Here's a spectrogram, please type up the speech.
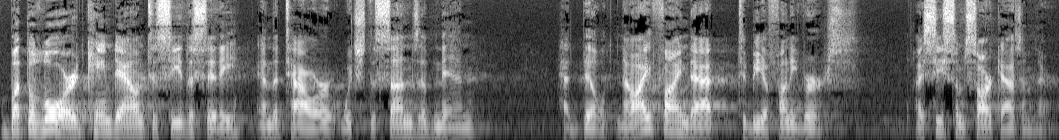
But the Lord came down to see the city and the tower which the sons of men had built. Now, I find that to be a funny verse. I see some sarcasm there.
